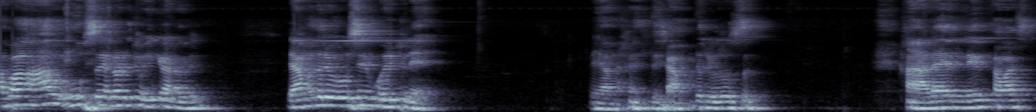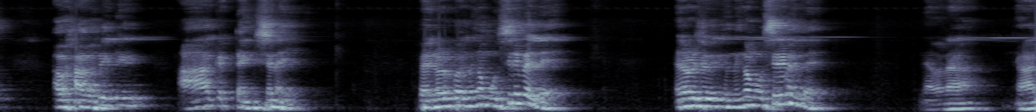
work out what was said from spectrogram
അപ്പോൾ ആ ഉറൂസ് എന്നോട് ചോദിക്കുകയാണ് അവർ രാമന്റെ ഉറൂസിന് പോയിട്ടില്ലേ? ഞാൻ രാമന്റെ ഉറൂസ്? ആരായാലും തമാശ? അവർക്ക് ആകെ ടെൻഷനായി അപ്പൊ എന്നോട് പറഞ്ഞു നിങ്ങൾ മുസ്ലിം അല്ലേ എന്നോട് ചോദിക്കും നിങ്ങൾ മുസ്ലിം അല്ലേ ഞാൻ പറഞ്ഞാ ഞാൻ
